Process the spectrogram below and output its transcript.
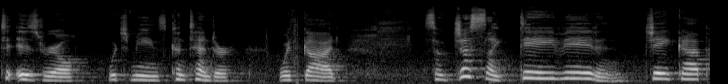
to Israel, which means contender with God. So, just like David and Jacob,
